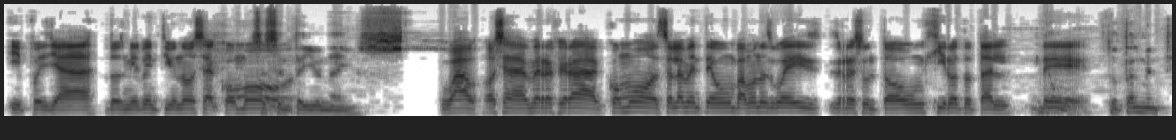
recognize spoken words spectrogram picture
y pues ya 2021, o sea, ¿cómo...? 61 años. Wow, o sea, me refiero a cómo solamente un vámonos, güey, resultó un giro total de... totalmente.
